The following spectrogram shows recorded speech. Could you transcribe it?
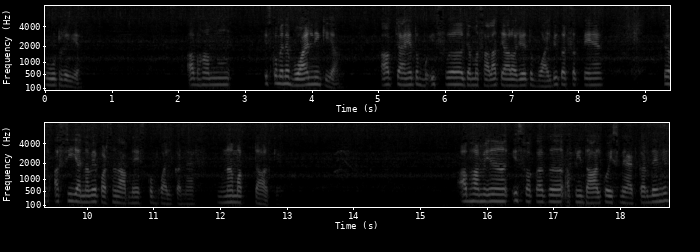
टूट रही है। अब हम इसको मैंने बॉयल नहीं किया। आप चाहें तो इस, जब मसाला तैयार हो जाए तो बॉयल भी कर सकते हैं। सिर्फ़ अस्सी या नबे परसेंट आपने इसको बॉईल करना है, नमक डाल के। अब हम इस वक्त अपनी दाल को इसमें ऐड कर देंगे।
